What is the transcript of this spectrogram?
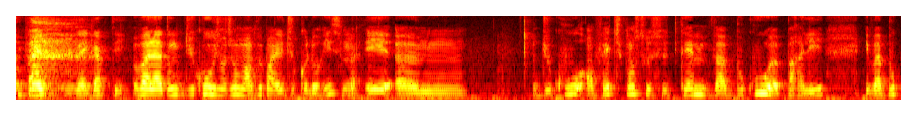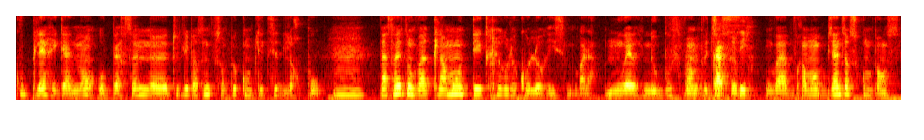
Bref, vous avez capté. Voilà, donc du coup, aujourd'hui, on va un peu parler du colorisme. Et euh, du coup, en fait, je pense que ce thème va beaucoup euh, parler et va beaucoup plaire également aux personnes, euh, toutes les personnes qui sont un peu complexées de leur peau. Mm. Parce qu'en fait, on va clairement détruire le colorisme. Voilà, nous, avec nos bouches, on va un peu dire On va vraiment bien dire ce qu'on pense.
